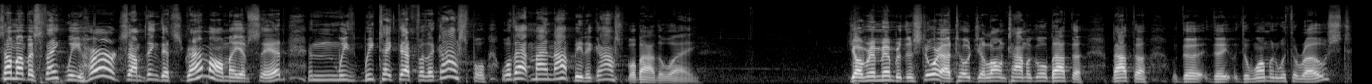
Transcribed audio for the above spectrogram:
Some of us think we heard something that grandma may have said, and we, we take that for the gospel. Well, that might not be the gospel, by the way. Y'all remember the story I told you a long time ago about the, about the, the, the, the woman with the roast?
